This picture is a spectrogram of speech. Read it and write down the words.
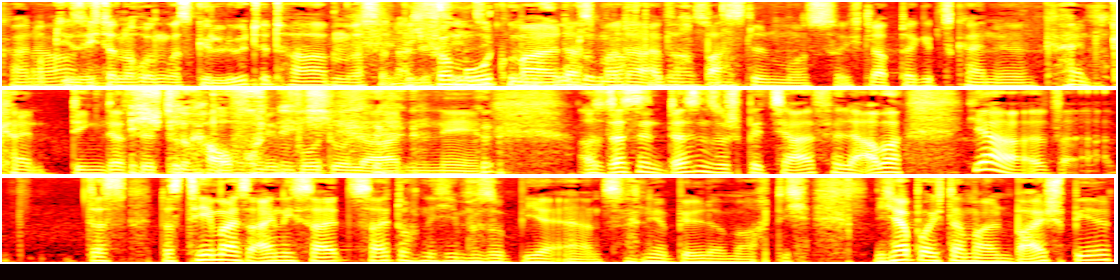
Keine Ob Ahnung. die sich dann noch irgendwas gelötet haben, was dann alle ich 10 vermute mal, dass man da einfach so. basteln muss. Ich glaube, da gibt's keine, kein, kein Ding dafür Ich zu kaufen im. Fotoladen. Nee. Also das sind, das sind so Spezialfälle. Aber ja, das, das Thema ist eigentlich, seid, seid doch nicht immer so bierernst, wenn ihr Bilder macht. Ich, ich habe euch da mal ein Beispiel,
